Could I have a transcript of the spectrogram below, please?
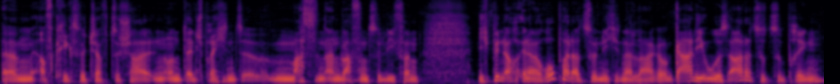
ähm, auf Kriegswirtschaft zu schalten und entsprechend äh, Massen an Waffen zu liefern. Ich bin auch in Europa dazu nicht in der Lage und gar die USA dazu zu bringen.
